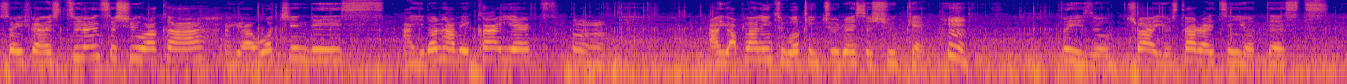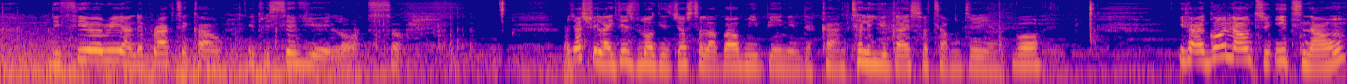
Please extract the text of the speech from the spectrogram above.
So if you're a student social worker and you are watching this and you don't have a car yet, hmm, and you are planning to work in children's social care, hmm, please oh, try you start writing your tests the theory and the practical it will save you a lot so i just feel like this vlog is just all about me being in the car and telling you guys what i'm doing. But if i go now to eat now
